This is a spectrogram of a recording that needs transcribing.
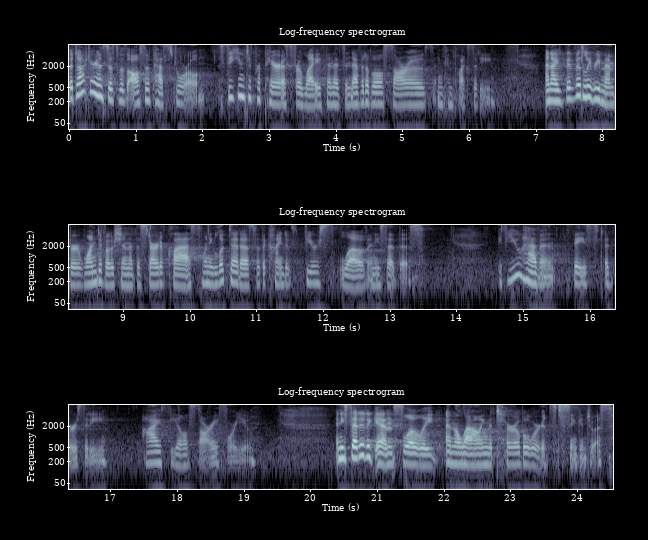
But Dr. Amstutz was also pastoral, seeking to prepare us for life and its inevitable sorrows and complexity. And I vividly remember one devotion at the start of class when he looked at us with a kind of fierce love and he said this If you haven't faced adversity, I feel sorry for you. And he said it again slowly and allowing the terrible words to sink into us.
